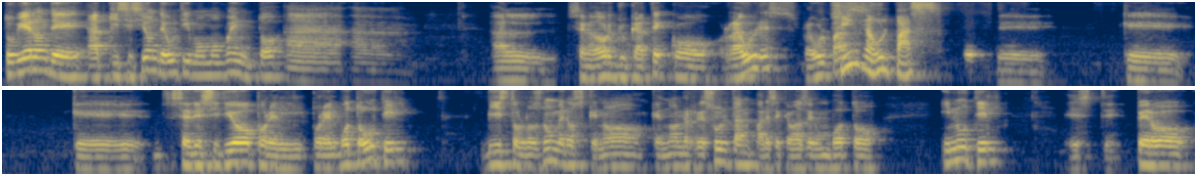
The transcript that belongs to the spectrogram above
Tuvieron de adquisición de último momento a, al senador yucateco Raúl, Raúl Paz. Sí, Raúl Paz que, que se decidió por el, por el voto útil, visto los números que no, que no resultan, parece que va a ser un voto inútil, este, pero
